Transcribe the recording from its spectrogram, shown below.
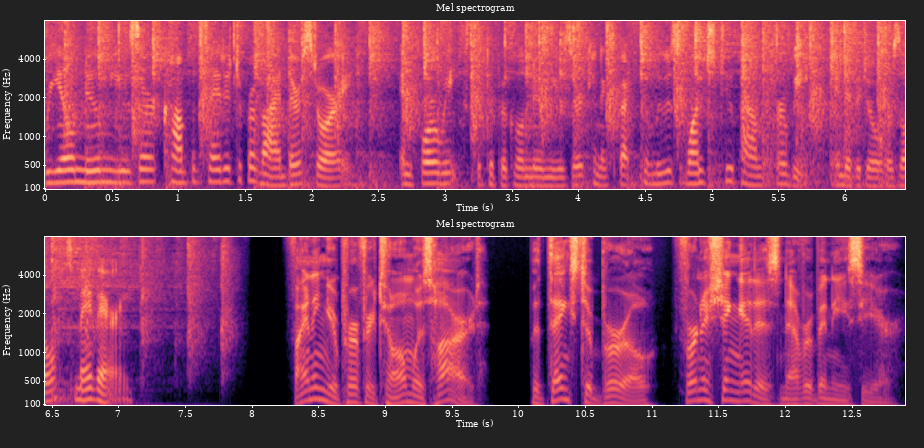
Real Noom user compensated to provide their story. In four weeks, the typical Noom user can expect to lose one to two pounds per week. Individual results may vary. Finding your perfect home was hard, but thanks to Burrow, Furnishing it has never been easier.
